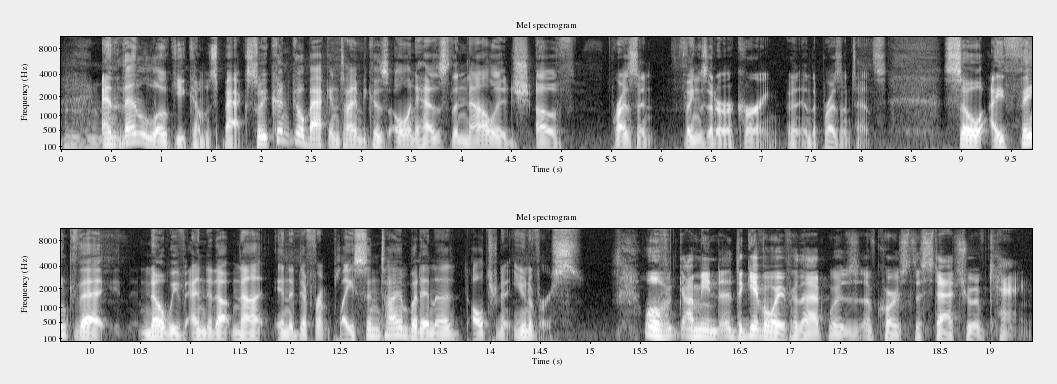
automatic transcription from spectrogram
Mm-hmm. And then Loki comes back. So he couldn't go back in time because Owen has the knowledge of present things that are occurring in in the present tense. So I think that, no, we've ended up not in a different place in time, but in an alternate universe. Well, I mean, the giveaway for that was, of course, the statue of Kang.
